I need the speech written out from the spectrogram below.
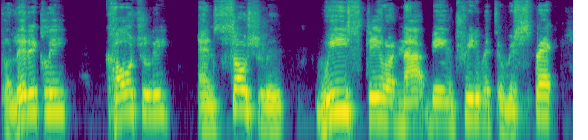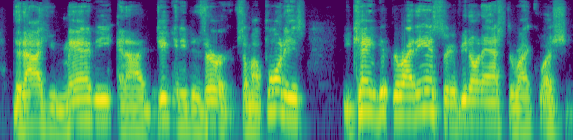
politically, culturally, and socially, we still are not being treated with the respect that our humanity and our dignity deserve. So my point is, you can't get the right answer if you don't ask the right question.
